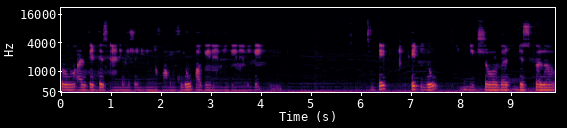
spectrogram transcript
So I'll get this animation in the form of loop again and again and again. Okay hit U. Make sure that this color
